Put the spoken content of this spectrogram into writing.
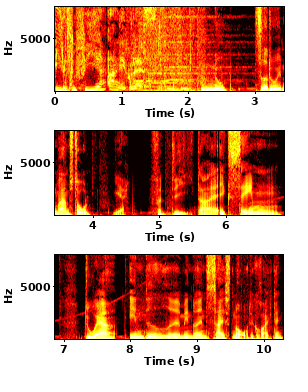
Ida Sofia og Nicolas. Nu sidder du i den varme stol, Ja. fordi der er eksamen. Du er intet øh, mindre end 16 år, det er korrekt, ikke?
